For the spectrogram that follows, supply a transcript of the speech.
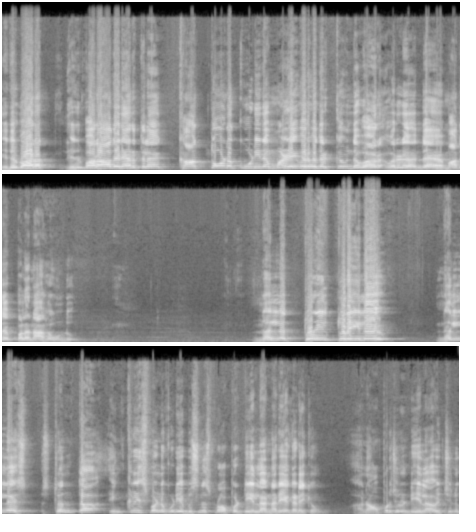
எதிர்பாரா எதிர்பாராத நேரத்தில் காத்தோட கூடின மழை வருவதற்கும் இந்த வார வருட இந்த மாத பலனாக உண்டு. நல்ல தொழில்துறையிலே நல்ல ஸ்ட்ரென்த்தாக இன்க்ரீஸ் பண்ணக்கூடிய பிஸ்னஸ் ப்ராப்பர்ட்டி எல்லாம் நிறைய கிடைக்கும். அந்த ஆப்பர்ச்சுனிட்டியெல்லாம் வச்சுன்னு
